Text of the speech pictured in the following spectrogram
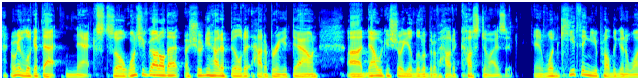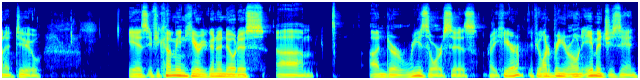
And we're going to look at that next. So once you've got all that, I showed you how to build it, how to bring it down. Uh, now we can show you a little bit of how to customize it. And one key thing you're probably going to want to do is if you come in here, you're going to notice um, under resources right here. If you want to bring your own images in,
